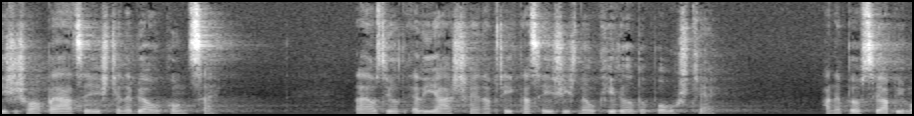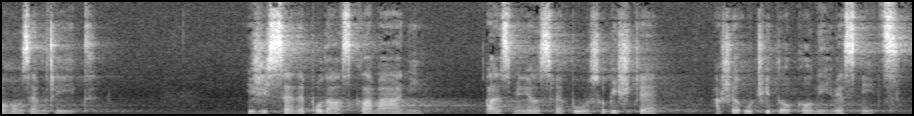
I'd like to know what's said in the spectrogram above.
Ježíšova práce ještě nebyla u konce. Na rozdíl od Eliáše například se Ježíš neuchýlil do pouště a neprosil, aby mohl zemřít. Ježíš se nepodal zklamání, ale změnil své působiště a šel učit do okolních vesnic.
